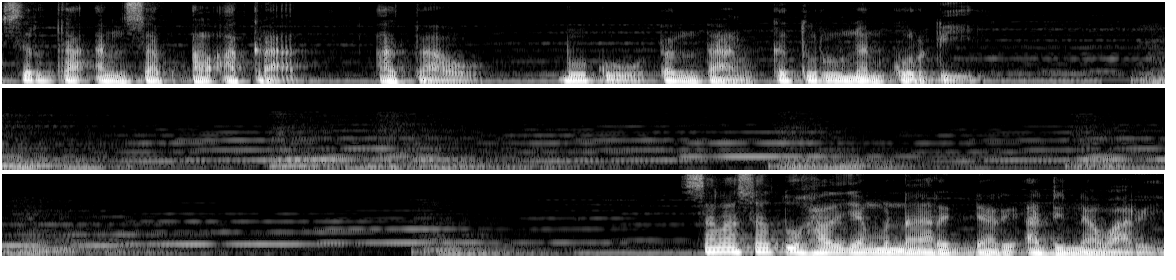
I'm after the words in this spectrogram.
serta Ansab Al-Akrat atau buku tentang keturunan Kurdi. Salah satu hal yang menarik dari Adinawari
